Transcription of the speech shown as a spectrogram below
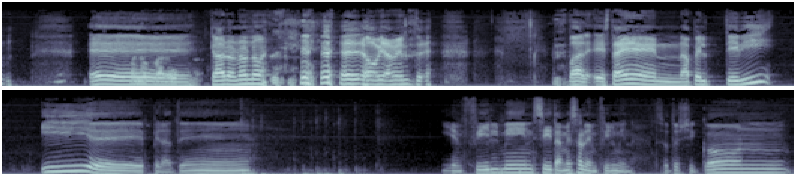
Eh, Bueno, claro, claro. no, no. Obviamente. Vale, está en Apple TV y... eh, espérate... Y en filming, sí, también sale en filming. Satoshi Kon...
